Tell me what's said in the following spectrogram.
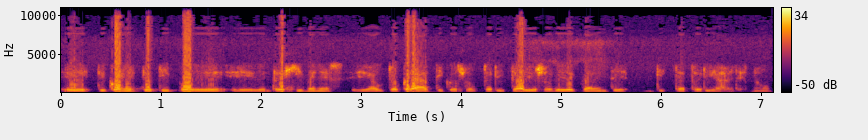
este, con este tipo de eh, regímenes eh, autocráticos, autoritarios o directamente dictatoriales. ¿no?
